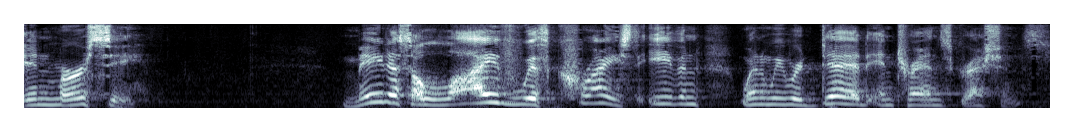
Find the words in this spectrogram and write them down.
in mercy, made us alive with Christ even when we were dead in transgressions.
